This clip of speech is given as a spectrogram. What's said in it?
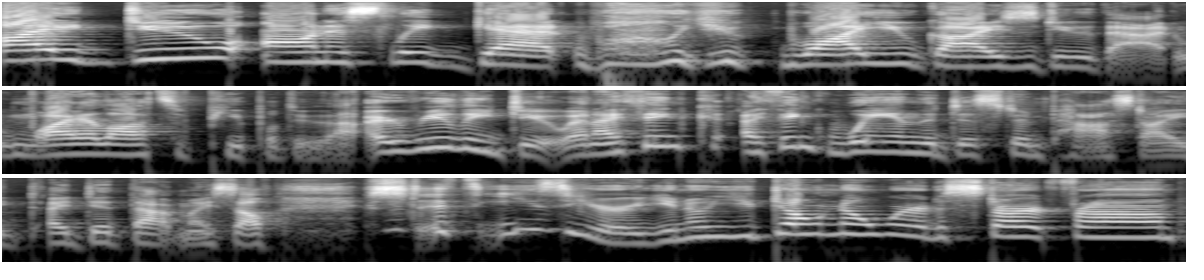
I do honestly get why you why you guys do that and why lots of people do that. I really do. And I think I think way in the distant past I, I did that myself. It's, it's easier. You know, you don't know where to start from.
